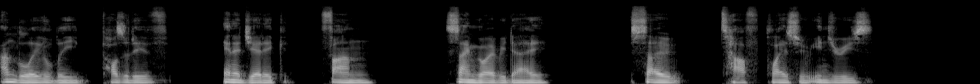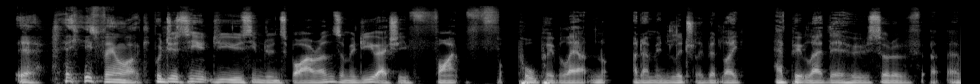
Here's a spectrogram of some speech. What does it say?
unbelievably positive, energetic, fun, same guy every day. So tough, plays through injuries. Yeah, he's been like, But do you, see, do you use him to inspire others? I mean, do you actually find, f- pull people out? Not, I don't mean literally, but like have people out there who sort of uh, uh,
